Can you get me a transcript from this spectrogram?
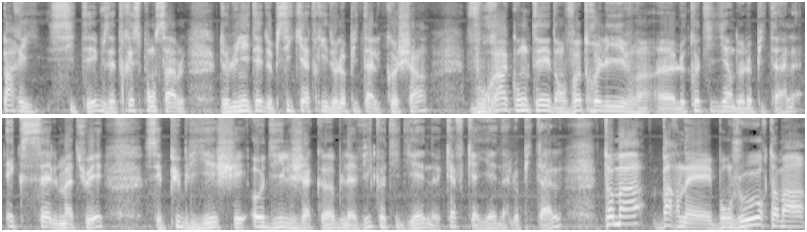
Paris-Cité. Vous êtes responsable de l'unité de psychiatrie de l'hôpital Cochin. Vous racontez dans votre livre euh, Le quotidien de l'hôpital, Excel Matué. C'est publié chez Odile Jacob, La vie quotidienne kafkaïenne à l'hôpital. Thomas Barnet, bonjour Thomas.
